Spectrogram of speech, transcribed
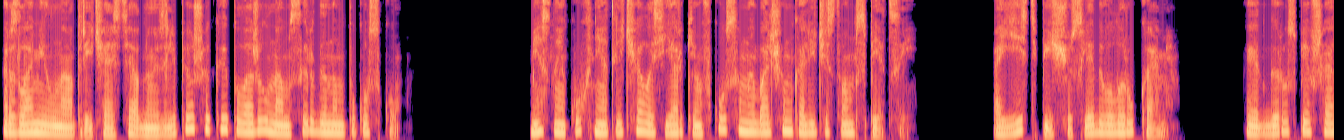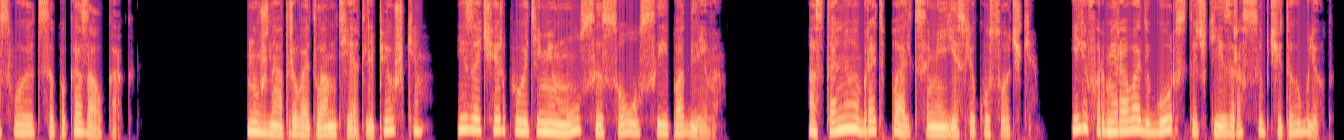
Разломил на три части одну из лепешек и положил нам с Ирденом по куску. Местная кухня отличалась ярким вкусом и большим количеством специй. А есть пищу следовало руками. Эдгар, успевший освоиться, показал как. Нужно отрывать ломти от лепешки и зачерпывать ими муссы, соусы и подливы. Остальное брать пальцами, если кусочки, или формировать горсточки из рассыпчатых блюд.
